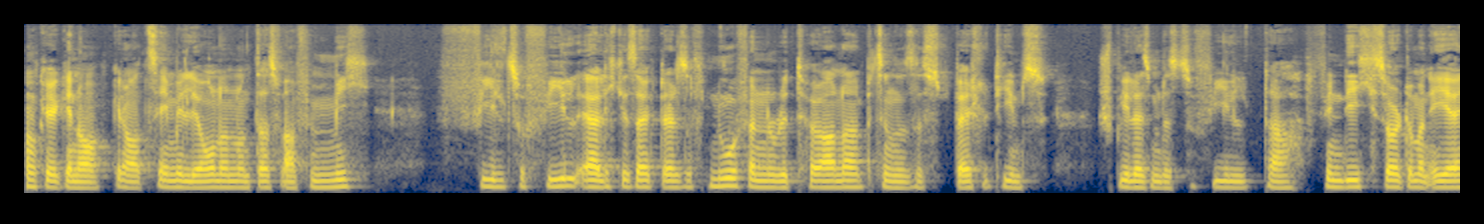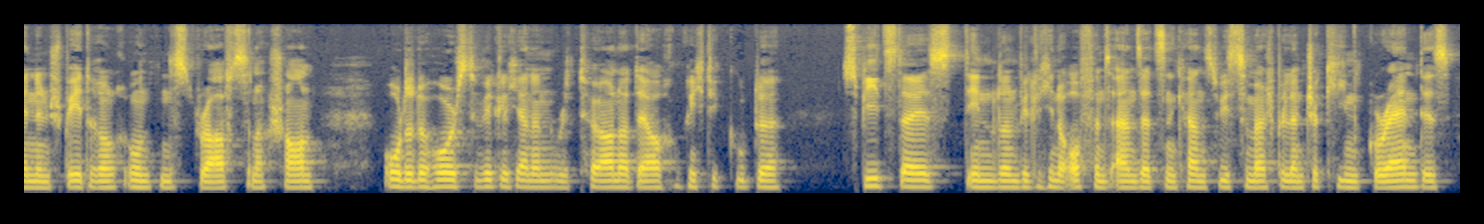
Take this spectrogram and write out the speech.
Okay, genau, genau, 10 Millionen und das war für mich viel zu viel, ehrlich gesagt. Also nur für einen Returner bzw. Special Teams Spieler ist mir das zu viel. Da finde ich, sollte man eher in den späteren Runden des Drafts danach schauen. Oder du holst wirklich einen Returner, der auch ein richtig guter Speedster ist, den du dann wirklich in der Offense einsetzen kannst, wie es zum Beispiel ein Jakeem Grant ist,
